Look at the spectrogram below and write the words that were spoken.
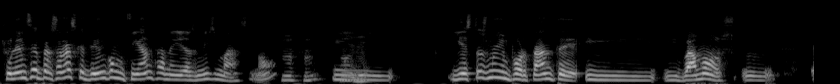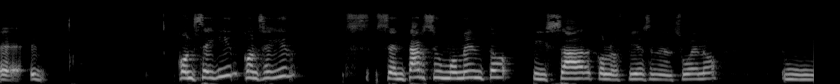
suelen ser personas que tienen confianza en ellas mismas, ¿no? Y, y esto es muy importante. Y, y vamos, mm, eh, eh, conseguir, conseguir sentarse un momento, pisar con los pies en el suelo mm,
